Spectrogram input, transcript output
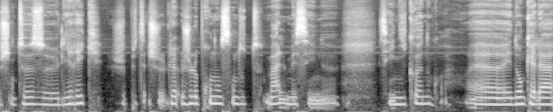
chanteuse lyrique. Je le prononce sans doute mal, mais c'est une, c'est une icône, quoi. Euh, et donc, elle a,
